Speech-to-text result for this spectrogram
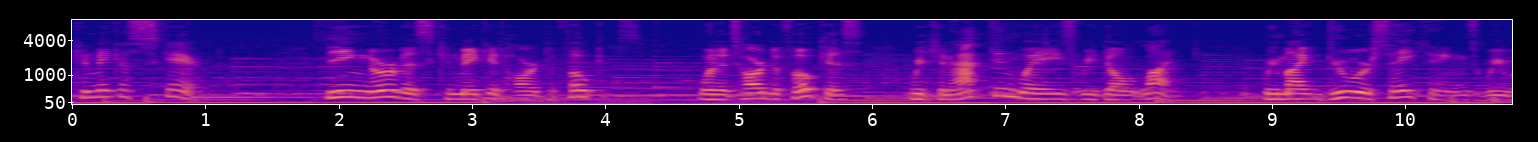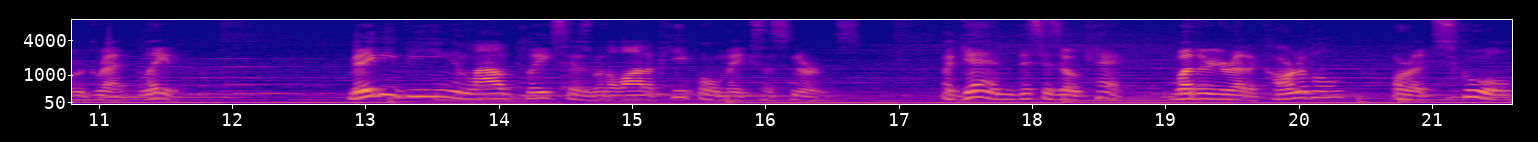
can make us scared. Being nervous can make it hard to focus. When it's hard to focus, we can act in ways we don't like. We might do or say things we regret later. Maybe being in loud places with a lot of people makes us nervous. Again, this is okay. Whether you're at a carnival or at school,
